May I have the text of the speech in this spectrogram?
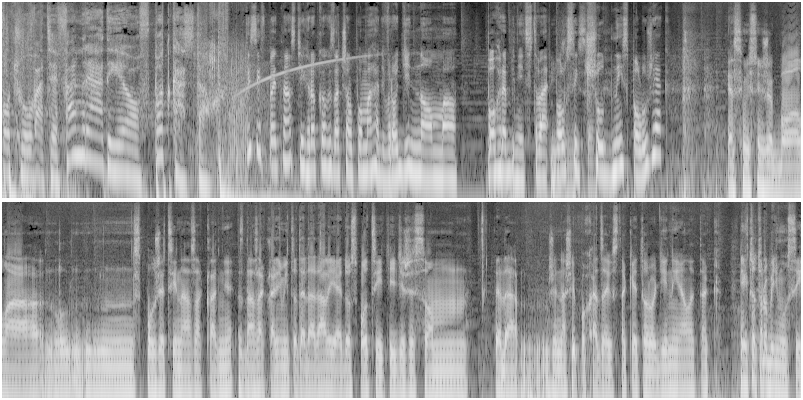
Počúvate fan rádio v podcastoch. Ty si v 15 rokoch začal pomáhať v rodinnom eh, pohrebníctve. Bol si Biznise. čudný spolužiak? Ja si myslím, že bol a mm, spolužiaci na základne, na základe mi to teda dali aj dosť pocítiť, že som teda, že naši pochádzajú z takéto rodiny, ale tak niekto to robiť musí.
